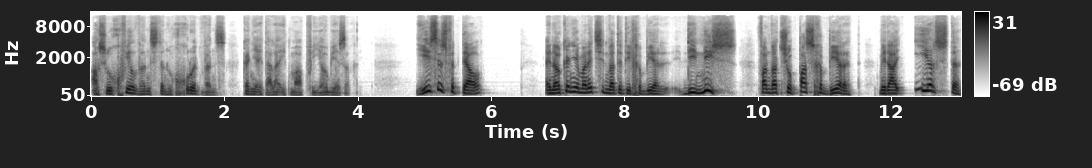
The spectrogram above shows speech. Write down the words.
as hoeveel wins en hoe groot wins kan jy uit hulle uitmaak vir jou besigheid. Jesus vertel en nou kan jy maar net sien wat het hier gebeur. Die nuus van wat sopas gebeur het met daai eerste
